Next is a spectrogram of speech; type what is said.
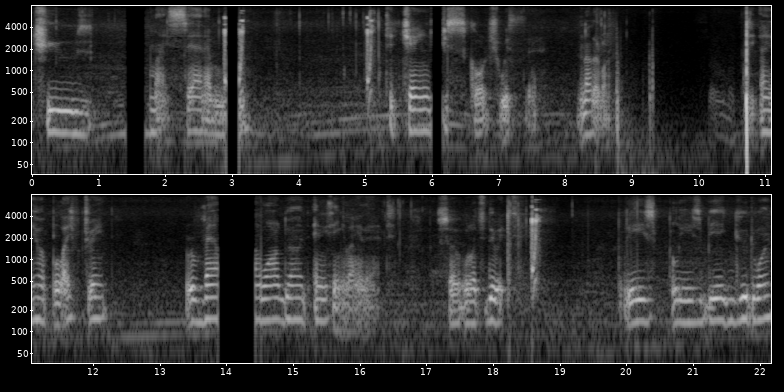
choose my Santa to change Scorch with uh, another one. I hope Life Drain, Reval, War God, anything like that. So let's do it. Please, please be a good one.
